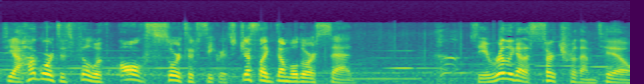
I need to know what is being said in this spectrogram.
So yeah, Hogwarts is filled with all sorts of secrets, just like Dumbledore said. So you really gotta search for them, too.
